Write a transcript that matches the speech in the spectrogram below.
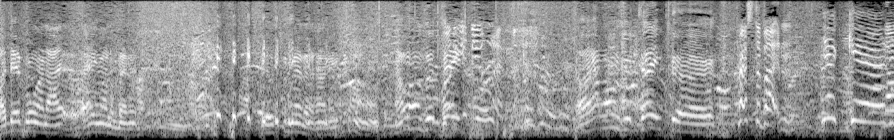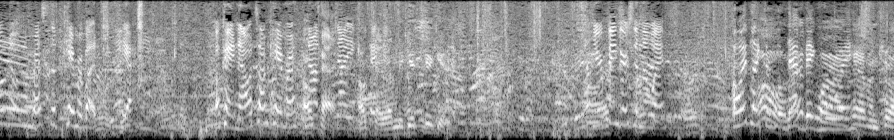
I did one. I hang on a minute. Just a minute, honey. Come on. How long does it What are take you for? doing? Uh, how long does it take? Uh, Press the button. You get No, no, him. Press the camera button. Yeah. Okay, now it's on camera. Now, okay. now you can okay. take Let me get you again. Your finger's in the way. Oh, I'd like to Oh, hold that big why I was boy. having trouble.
